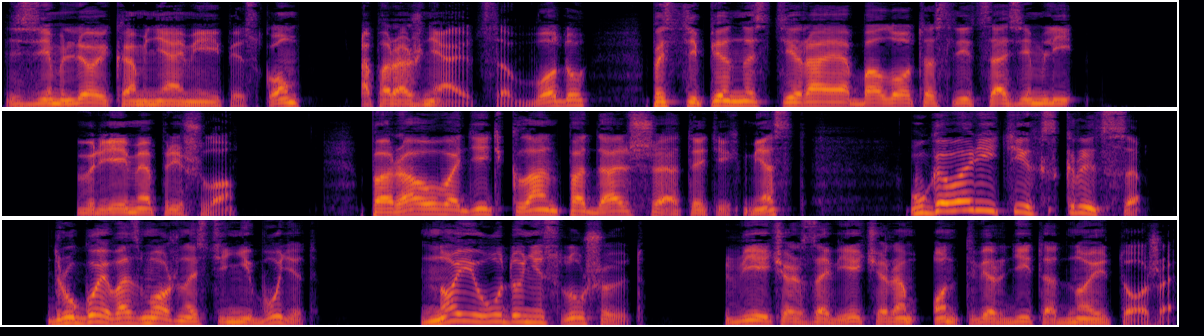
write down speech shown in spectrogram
с землей, камнями и песком опорожняются в воду, постепенно стирая болото с лица земли. Время пришло. Пора уводить клан подальше от этих мест, уговорить их скрыться. Другой возможности не будет. Но Иуду не слушают. Вечер за вечером он твердит одно и то же.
